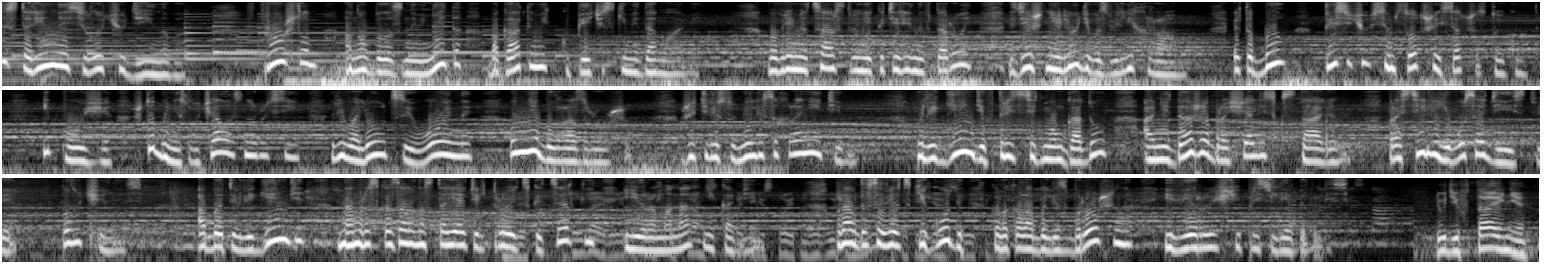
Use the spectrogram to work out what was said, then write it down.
И старинное село Чудиново. В прошлом оно было знаменито богатыми купеческими домами. Во время царствования Екатерины II здешние люди возвели храм. Это был 1766 год. И позже, что бы ни случалось на Руси, революции, войны, он не был разрушен. Жители сумели сохранить его. По легенде, в 1937 году они даже обращались к Сталину, просили его содействия. Получилось. Об этой легенде нам рассказал настоятель Троицкой церкви иеромонах Никодим. Правда, в советские годы колокола были сброшены, и верующие преследовались. Люди в тайне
